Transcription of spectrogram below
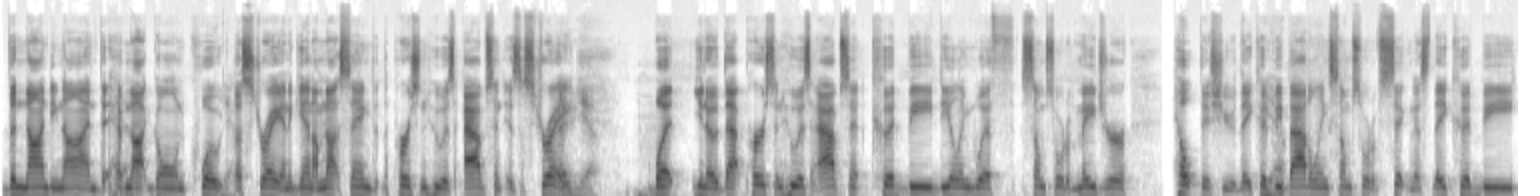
the 99 that have yeah. not gone, quote, yeah. astray. And again, I'm not saying that the person who is absent is astray. Uh, yeah. Mm-hmm. But you know that person who is absent could be dealing with some sort of major health issue. They could yeah. be battling some sort of sickness. They could be,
